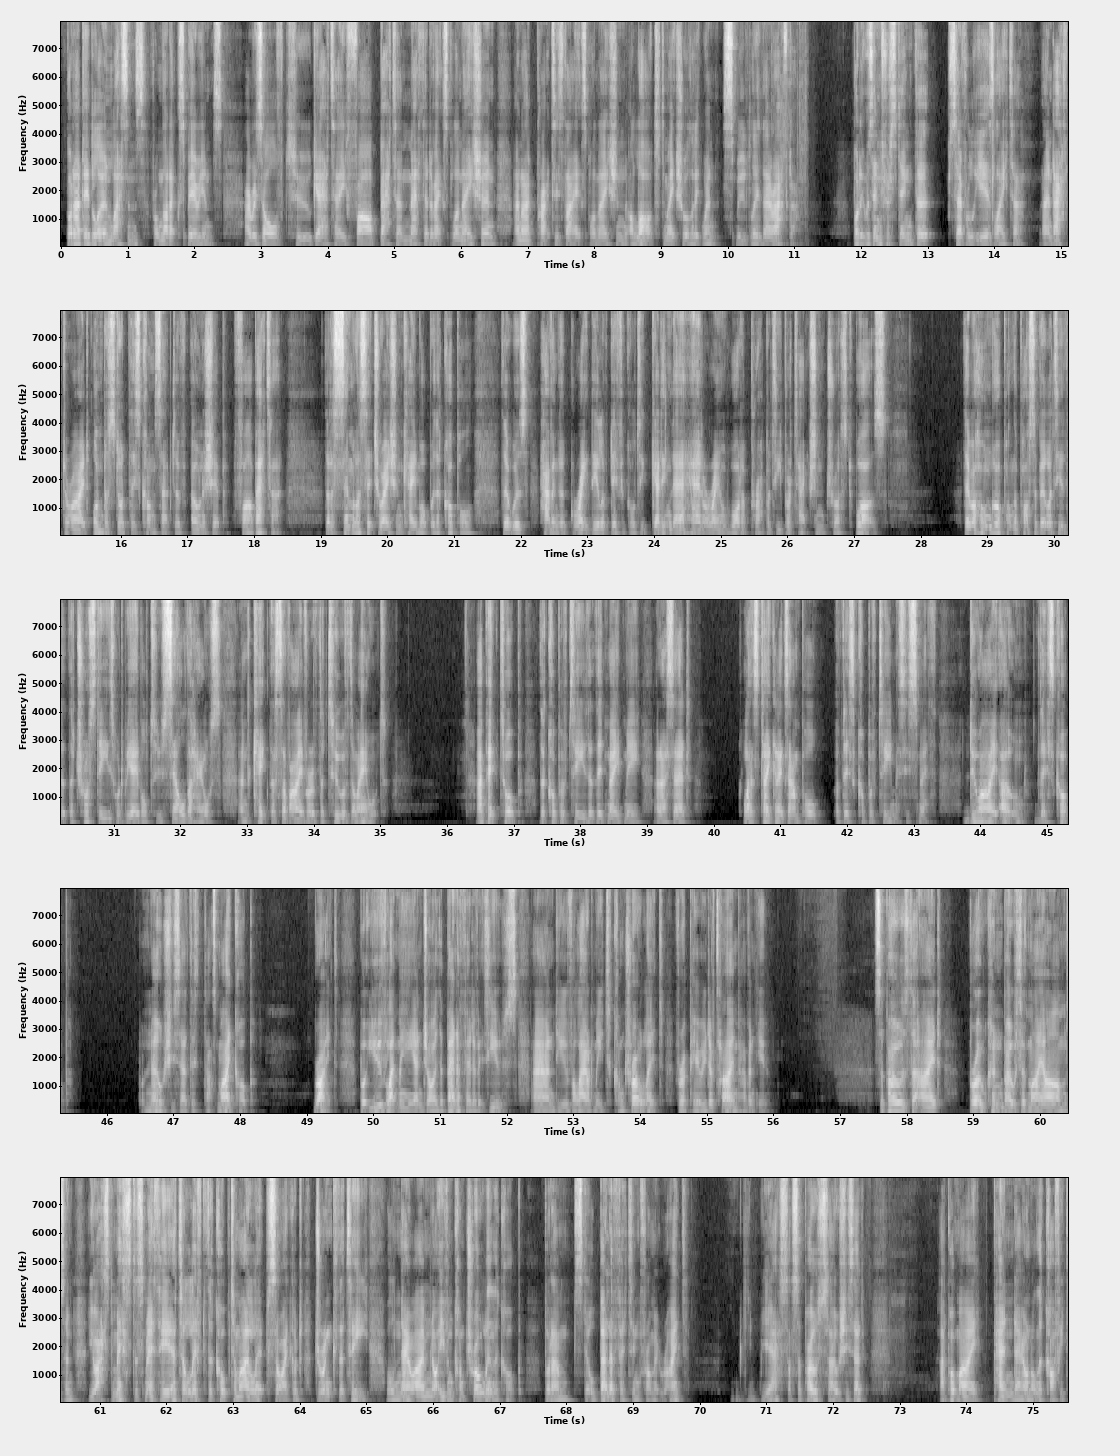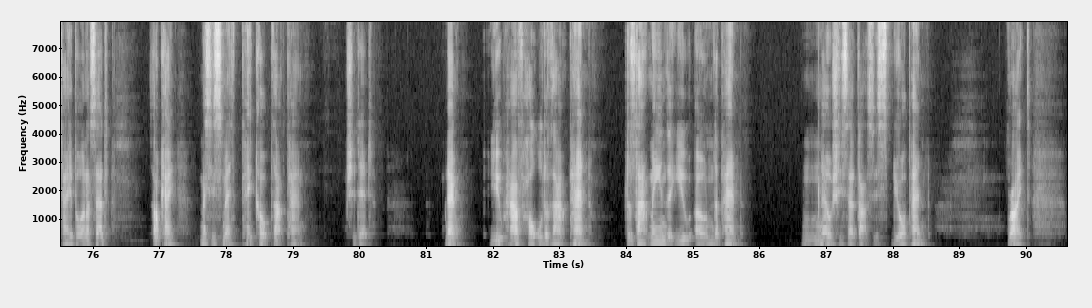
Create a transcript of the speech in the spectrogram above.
But I did learn lessons from that experience, I resolved to get a far better method of explanation, and I practiced that explanation a lot to make sure that it went smoothly thereafter. But it was interesting that several years later, and after I'd understood this concept of ownership far better, that a similar situation came up with a couple that was having a great deal of difficulty getting their head around what a property protection trust was. They were hung up on the possibility that the trustees would be able to sell the house and kick the survivor of the two of them out. I picked up the cup of tea that they'd made me and I said, Let's take an example of this cup of tea, Mrs. Smith. Do I own this cup? Well, no, she said, that's my cup. Right, but you've let me enjoy the benefit of its use, and you've allowed me to control it for a period of time, haven't you? Suppose that I'd broken both of my arms and you asked Mr. Smith here to lift the cup to my lips so I could drink the tea. Well, now I'm not even controlling the cup, but I'm still benefiting from it, right? Yes, I suppose so, she said. I put my pen down on the coffee table and I said, OK, Mrs. Smith, pick up that pen. She did. Now, you have hold of that pen. Does that mean that you own the pen? No, she said, that's your pen. Right.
